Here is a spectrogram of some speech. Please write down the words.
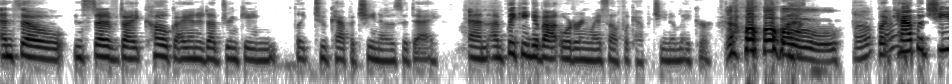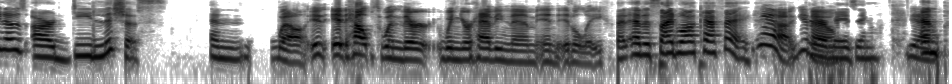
And so instead of Diet Coke, I ended up drinking like two cappuccinos a day. And I'm thinking about ordering myself a cappuccino maker. Oh, okay. but cappuccinos are delicious. And well, it, it helps when they're when you're having them in Italy at, at a sidewalk cafe. Yeah, you know, they're amazing. Yeah, and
